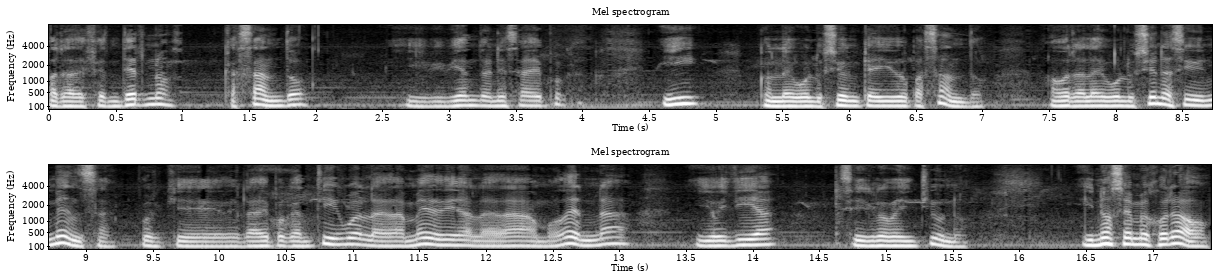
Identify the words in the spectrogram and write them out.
para defendernos, cazando y viviendo en esa época y con la evolución que ha ido pasando. Ahora la evolución ha sido inmensa, porque de la época antigua, la Edad Media, la Edad Moderna y hoy día siglo XXI. Y no se ha mejorado,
